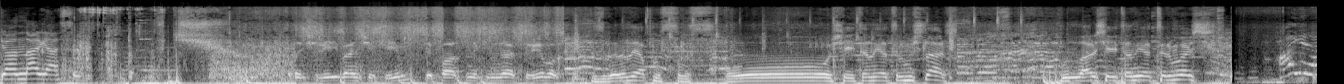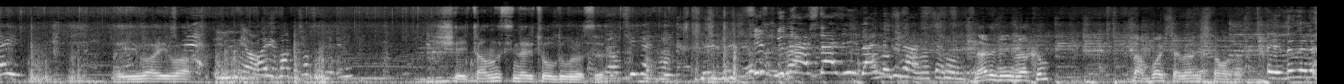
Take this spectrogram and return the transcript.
Gönder gelsin. Çileği ben çekeyim. Sefasını kimler sürüyor bak. Izgara da yapmışsınız. Oo şeytanı yatırmışlar. Bunlar şeytanı yatırmış. Hayır hayır. Eyvah eyvah. Hayır bakacağız. Şeytanlı sinarit oldu burası. Siz güneşler de güneşlerim. Nerede benim rakım? Lan boş ver ben içmem onu. Evden eve.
